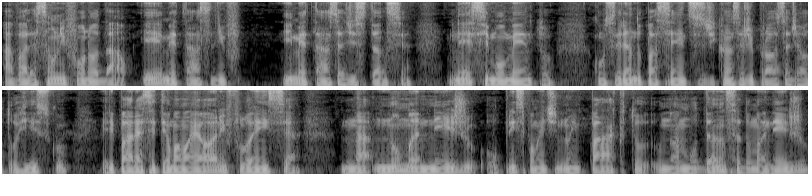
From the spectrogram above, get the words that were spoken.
avaliação linfonodal e metástase e metástase à distância. Nesse momento, considerando pacientes de câncer de próstata de alto risco, ele parece ter uma maior influência na, no manejo, ou principalmente no impacto, na mudança do manejo,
